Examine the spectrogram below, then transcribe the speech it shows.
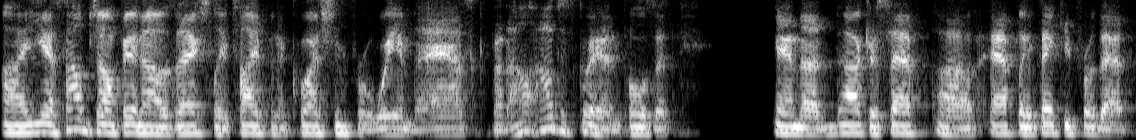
Uh, yes, I'll jump in. I was actually typing a question for William to ask, but I'll, I'll just go ahead and pose it. And uh, Dr. Sap, uh, Appling, thank you for that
